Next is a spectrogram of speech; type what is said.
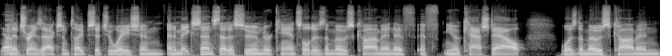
yeah. in a transaction type situation. And it makes sense that assumed or canceled is the most common. If if you know cashed out was the most common,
